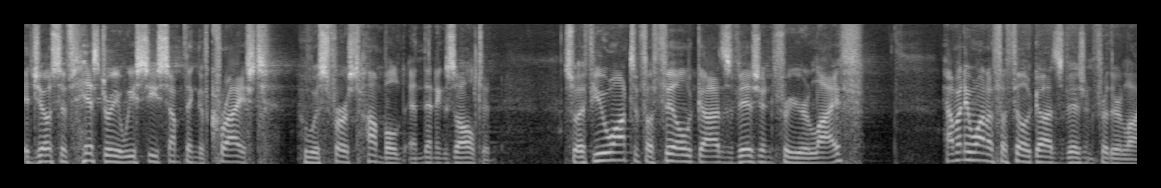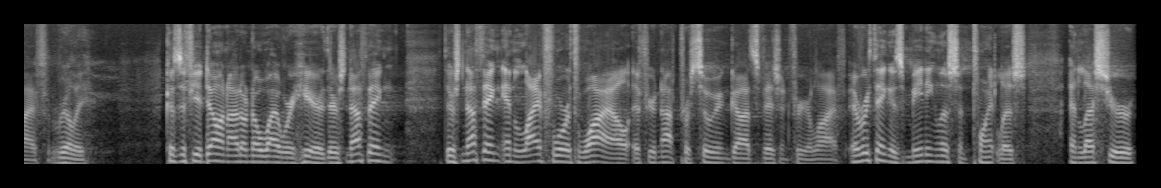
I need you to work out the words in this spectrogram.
In Joseph's history, we see something of Christ who was first humbled and then exalted. So if you want to fulfill God's vision for your life, how many want to fulfill God's vision for their life, really? Because if you don't, I don't know why we're here. There's nothing there's nothing in life worthwhile if you're not pursuing God's vision for your life. Everything is meaningless and pointless unless you're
